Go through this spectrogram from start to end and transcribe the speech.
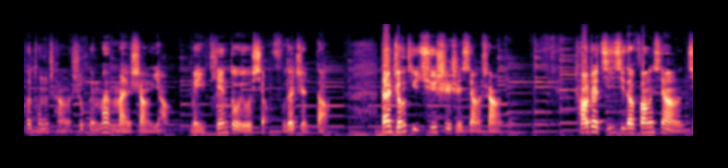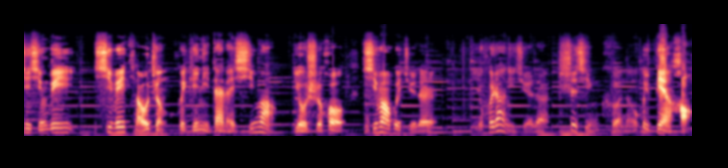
它通常是会慢慢上扬，每天都有小幅的震荡，但整体趋势是向上的。朝着积极的方向进行微细微调整，会给你带来希望。有时候，希望会觉得，会让你觉得事情可能会变好，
